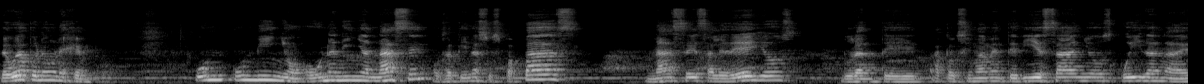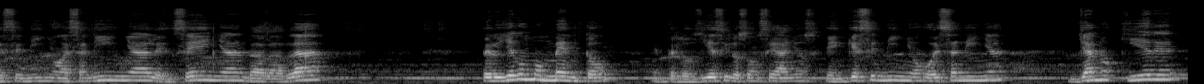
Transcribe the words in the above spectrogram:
Te voy a poner un ejemplo. Un, un, niño o una niña nace, o sea, tiene a sus papás, nace, sale de ellos, durante aproximadamente 10 años cuidan a ese niño, a esa niña, le enseñan, bla, bla, bla. Pero llega un momento, entre los 10 y los 11 años, en que ese niño o esa niña ya no quiere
